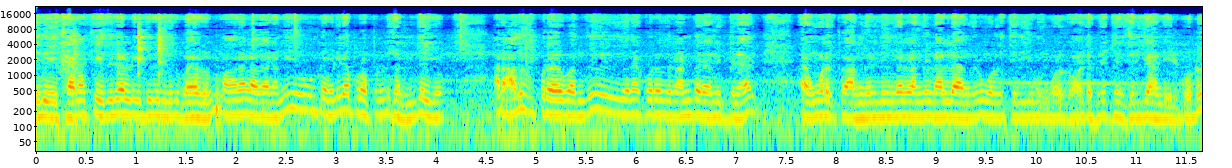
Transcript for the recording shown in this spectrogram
இது கணக்கு எதிரால் எதிர் எதிர் வரும். அதனால் அதான் நீ உண்ட வழியில் புறப்படுன்னு சொல்லி தெரியும். ஆனால் அதுக்கு பிறகு வந்து எனக்கு ஒரு நண்பர் அனுப்பினார். உங்களுக்கு அங்கே நீங்கள் அங்கே நல்ல அங்கே உங்களுக்கு தெரியும் உங்களுக்கு அவன்கிட்ட பிரச்சனை தெரியாண்டியில் போட்டு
